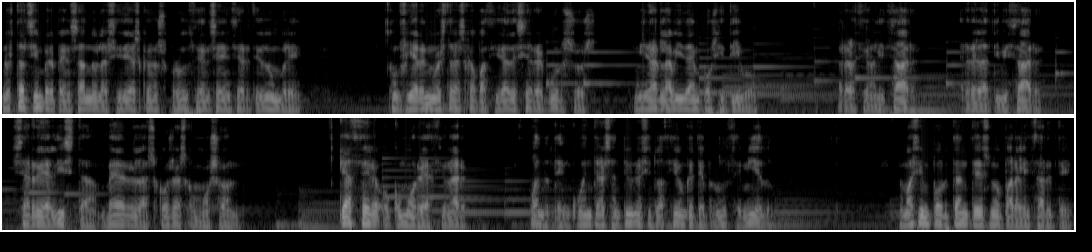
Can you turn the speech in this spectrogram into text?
no estar siempre pensando en las ideas que nos producen esa incertidumbre, confiar en nuestras capacidades y recursos, mirar la vida en positivo, racionalizar, relativizar, ser realista, ver las cosas como son. ¿Qué hacer o cómo reaccionar cuando te encuentras ante una situación que te produce miedo? Lo más importante es no paralizarte.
